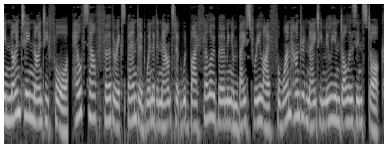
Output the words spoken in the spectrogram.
In 1994, HealthSouth further expanded when it announced it would buy fellow Birmingham-based Relife for $180 million in stock.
